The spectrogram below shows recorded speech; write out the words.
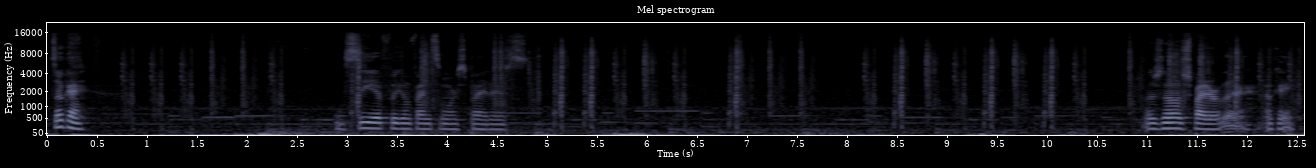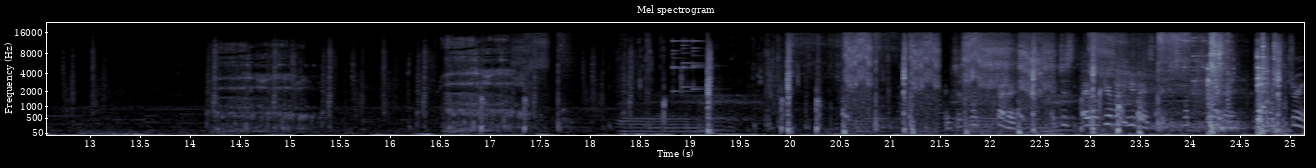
It's okay. We'll see if we can find some more spiders. There's no spider over there. Okay. I just want the spider. I just, I don't care about you guys. I just want the spider. I want the string.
